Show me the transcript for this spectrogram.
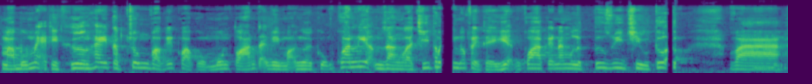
Mà bố mẹ thì thường hay tập trung vào kết quả của môn toán. Tại vì mọi người cũng quan niệm rằng là trí thông minh nó phải thể hiện qua cái năng lực tư duy trừu tượng và ừ.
